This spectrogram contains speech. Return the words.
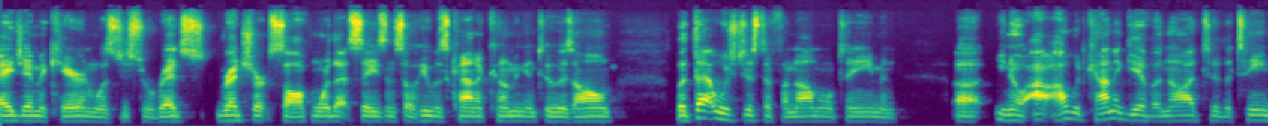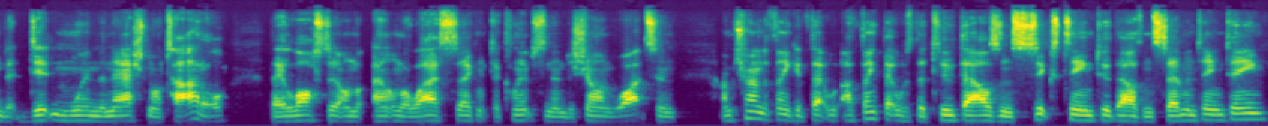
AJ McCarron was just a red redshirt sophomore that season, so he was kind of coming into his own. But that was just a phenomenal team, and uh, you know, I, I would kind of give a nod to the team that didn't win the national title. They lost it on the, on the last second to Clemson and Deshaun Watson. I'm trying to think if that, I think that was the 2016 2017 team,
